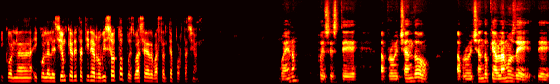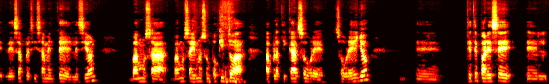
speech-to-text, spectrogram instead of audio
Y con la, y con la lesión que ahorita tiene Rubí Soto, pues va a ser bastante aportación. Bueno, pues este, aprovechando, aprovechando que hablamos de, de esa precisamente lesión, vamos a, vamos a irnos un poquito a, platicar sobre, sobre ello. Eh, ¿Qué te parece el,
